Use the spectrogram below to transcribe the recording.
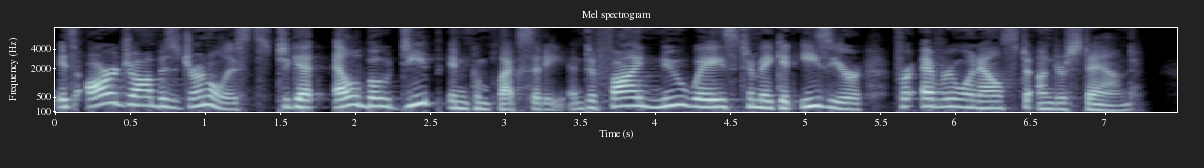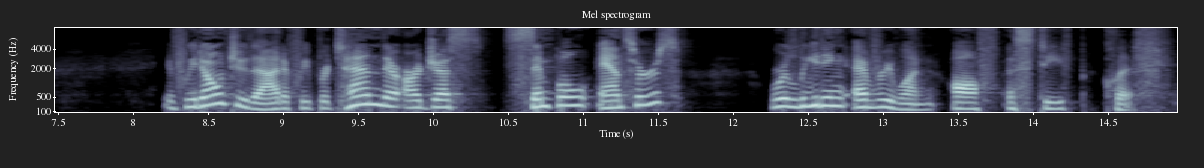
It's our job as journalists to get elbow deep in complexity and to find new ways to make it easier for everyone else to understand. If we don't do that, if we pretend there are just simple answers, we're leading everyone off a steep cliff.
